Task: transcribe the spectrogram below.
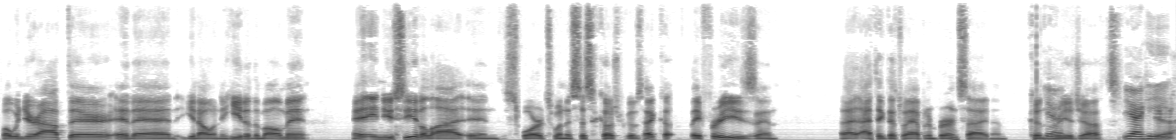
but when you're out there and then you know in the heat of the moment, and, and you see it a lot in sports when assistant coach becomes head coach, they freeze, and I, I think that's what happened in Burnside and couldn't Yeah. readjust. Yeah, he Yeah.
